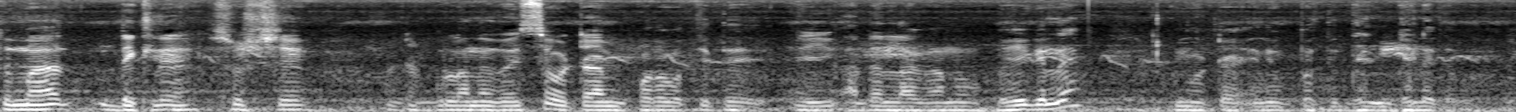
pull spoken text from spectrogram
তোমার দেখলে সর্ষে ওটা গুলানো রয়েছে, ওটা আমি পরবর্তীতে এই আদা লাগানো হয়ে গেলে আমি ওটা এর উপর ঢেলে- দেবো।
